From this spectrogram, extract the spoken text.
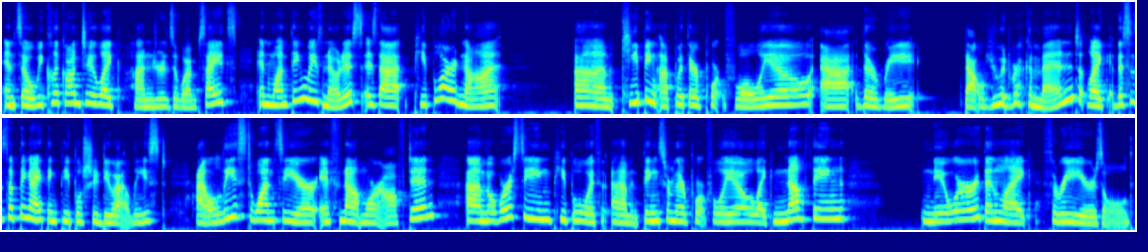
And so we click onto like hundreds of websites. And one thing we've noticed is that people are not um, keeping up with their portfolio at the rate that we would recommend. Like this is something I think people should do at least at least once a year, if not more often. Um, but we're seeing people with um, things from their portfolio like nothing newer than like three years old.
